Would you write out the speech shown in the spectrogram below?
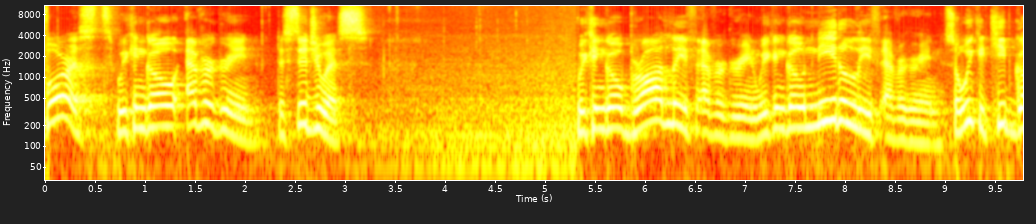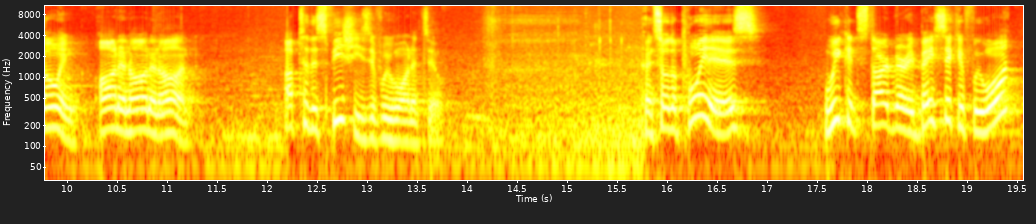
Forests, we can go evergreen, deciduous. We can go broadleaf evergreen. We can go needleleaf evergreen. So we could keep going on and on and on. Up to the species if we wanted to. And so the point is, we can start very basic if we want,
